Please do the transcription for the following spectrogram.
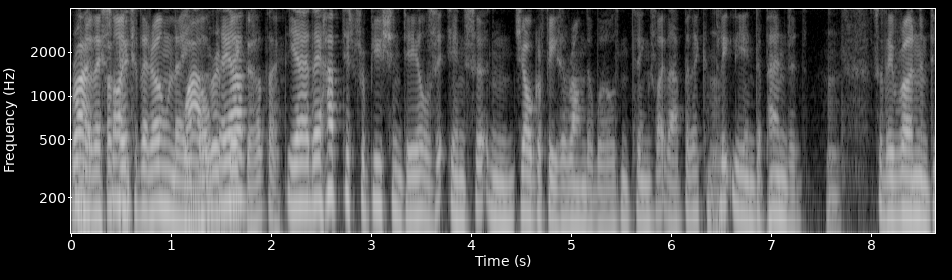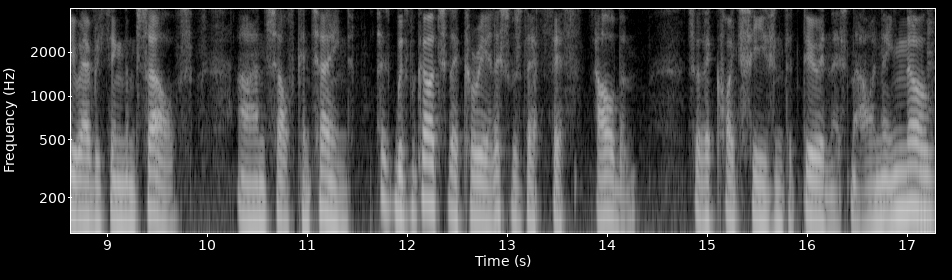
Right. You know, they're signed okay. to their own label. Wow, they're they have, aren't they? Yeah, they have distribution deals in certain geographies around the world and things like that, but they're hmm. completely mm. independent. Mm. So they run and do everything themselves and self contained. Uh, with regard to their career, this was their fifth album. So they're quite seasoned at doing this now, and they know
